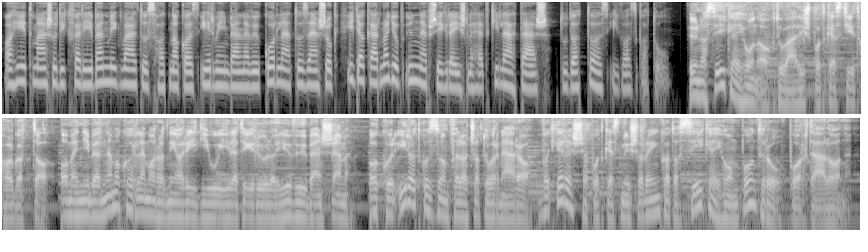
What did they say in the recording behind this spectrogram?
A hét második felében még változhatnak az érvényben levő korlátozások, így akár nagyobb ünnepségre is lehet kilátás, tudatta az igazgató. Ön a Székelyhon aktuális podcastjét hallgatta. Amennyiben nem akar lemaradni a régió életéről a jövőben sem, akkor iratkozzon fel a csatornára, vagy keresse podcast műsorainkat a székelyhon.pro portálon.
